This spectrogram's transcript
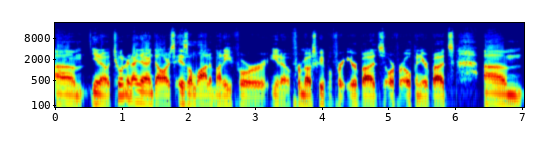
Um, you know, two hundred ninety nine dollars is a lot of money for you know for most people for earbuds or for open earbuds. Um,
